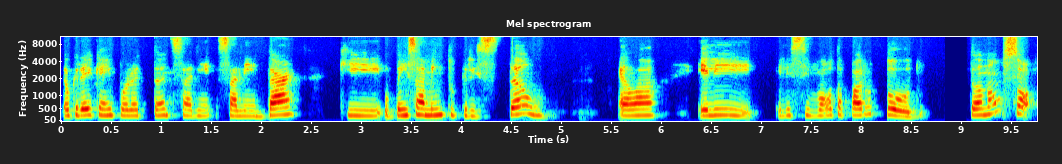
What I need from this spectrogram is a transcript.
eu creio que é importante salientar que o pensamento cristão, ela, ele, ele se volta para o todo. Então, não só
